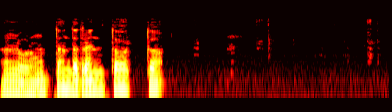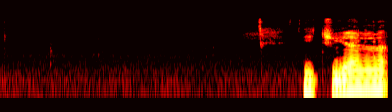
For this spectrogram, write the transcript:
Allora un 80 38 ICL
